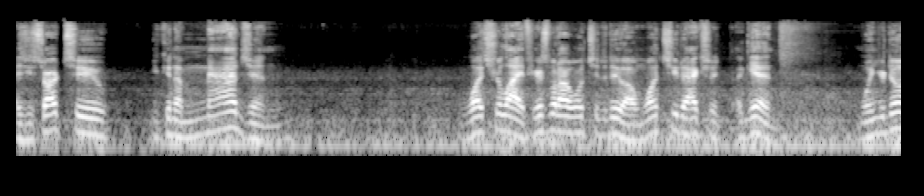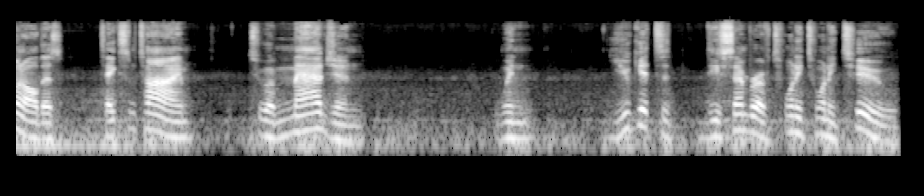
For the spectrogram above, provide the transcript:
As you start to, you can imagine what's your life. Here's what I want you to do. I want you to actually, again, when you're doing all this, take some time to imagine when you get to December of 2022,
